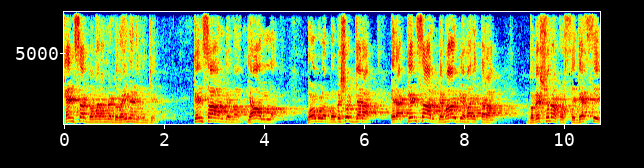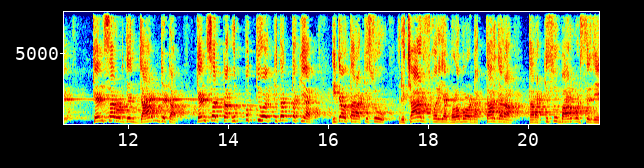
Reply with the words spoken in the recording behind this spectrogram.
ক্যান্সার বেমার আমরা ডরাই না নি শুনছেন ক্যান্সার বেমার, ইয়া আল্লাহ। বড় বড় গবেষক যারা, এরা ক্যান্সার বেমার ব্যাপারে তারা গবেষণা করছে, দেখছে ক্যান্সারর যে জার্ম যেটা, ক্যান্সারটা উৎপত্তি হয় কিতার তাকিয়া, এটাও তারা কিছু রিচার্জ করিয়া বড় বড় ডাক্তার যারা, তারা কিছু বার করছে যে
